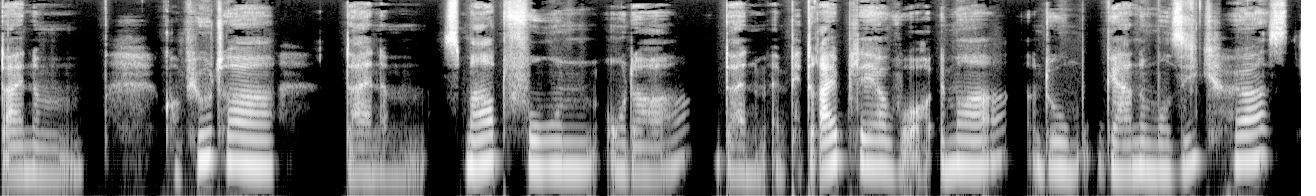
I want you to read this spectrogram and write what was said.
deinem Computer, deinem Smartphone oder deinem MP3-Player, wo auch immer du gerne Musik hörst,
